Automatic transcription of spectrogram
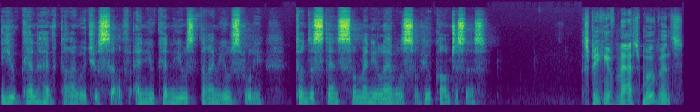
you can have time with yourself and you can use time usefully to understand so many levels of your consciousness. Speaking of mass movements,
